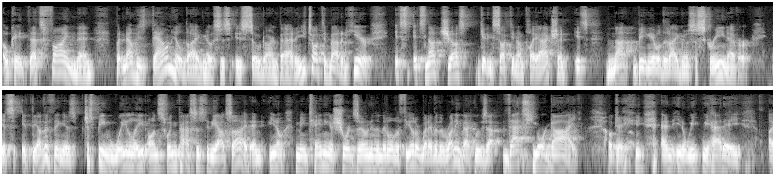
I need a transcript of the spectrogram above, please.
Okay, that's fine then, but now his downhill diagnosis is so darn bad. And you talked about it here. It's it's not just getting sucked in on play action. It's not being able to diagnose a screen ever. It's it, the other thing is just being way late on swing passes to the outside, and you know maintaining a short zone in the middle of the field or whatever. The running back moves out. That's your guy. Okay, and you know we we had a a,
